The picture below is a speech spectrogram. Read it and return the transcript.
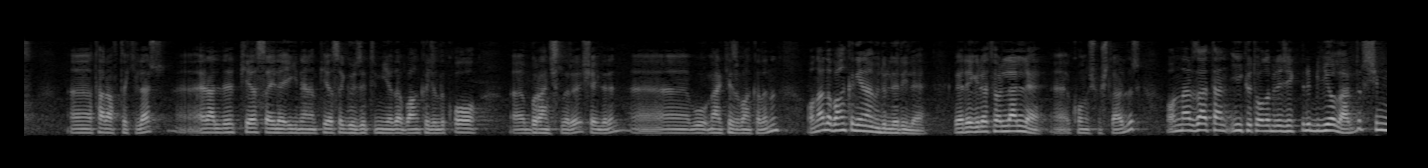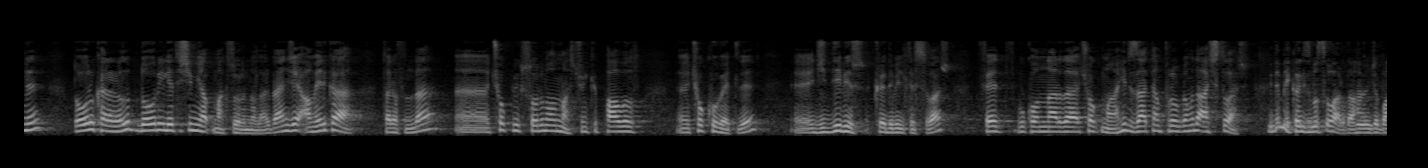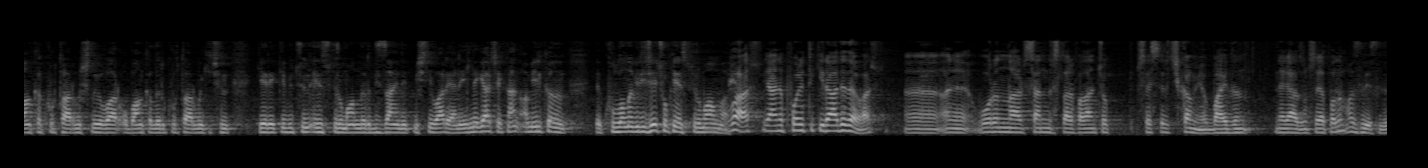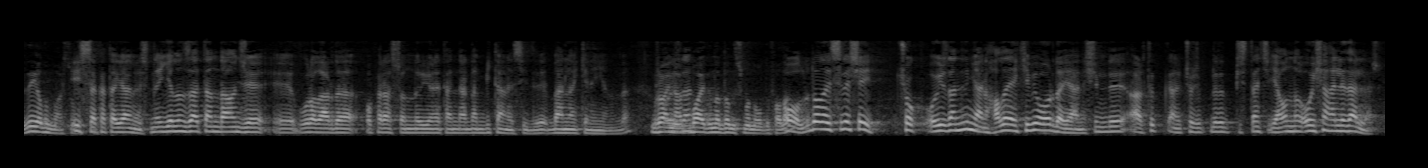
e, taraftakiler e, herhalde piyasayla ilgilenen piyasa gözetimi ya da bankacılık o e, branşları şeylerin e, bu merkez bankalarının onlar da banka genel müdürleriyle ve regülatörlerle e, konuşmuşlardır. Onlar zaten iyi kötü olabilecekleri biliyorlardır. Şimdi doğru karar alıp doğru iletişim yapmak zorundalar. Bence Amerika tarafında e, çok büyük sorun olmaz. Çünkü Powell e, çok kuvvetli, e, ciddi bir kredibilitesi var. Fed bu konularda çok mahir. Zaten programı da açtılar. Bir de mekanizması var. Daha önce banka kurtarmışlığı var. O bankaları kurtarmak için gerekli bütün enstrümanları dizayn etmişliği var. Yani eline gerçekten Amerika'nın e, kullanabileceği çok enstrüman var. Var. Yani politik irade de var. Ee, hani Warren'lar, Sanders'lar falan çok sesleri çıkamıyor. Biden ne lazımsa yapalım. Hazinesinde de yalın var sonuçta. İş sakata gelmesin. Yılın zaten daha önce e, buralarda operasyonları yönetenlerden bir tanesiydi Ben Lanke'nin yanında. Reinhard Biden'a danışman oldu falan. oldu. Dolayısıyla şey çok o yüzden dedim yani hala ekibi orada yani. Şimdi artık yani çocukları pistten ya onlar o işi hallederler.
